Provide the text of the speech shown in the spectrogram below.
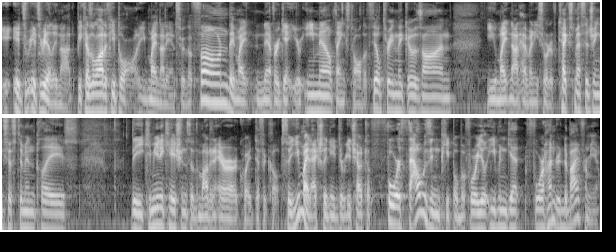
it's it's really not because a lot of people you might not answer the phone they might never get your email thanks to all the filtering that goes on. You might not have any sort of text messaging system in place. The communications of the modern era are quite difficult. So you might actually need to reach out to 4000 people before you'll even get 400 to buy from you.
